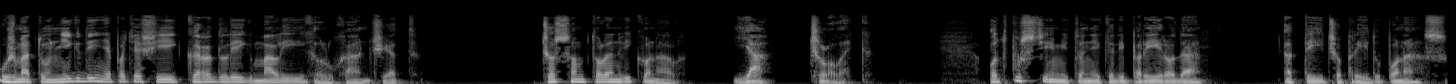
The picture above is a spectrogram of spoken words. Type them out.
Už ma tu nikdy nepoteší krdlík malých hluchánčiat. Čo som to len vykonal? Ja, človek. Odpustí mi to niekedy príroda a tí, čo prídu po nás.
